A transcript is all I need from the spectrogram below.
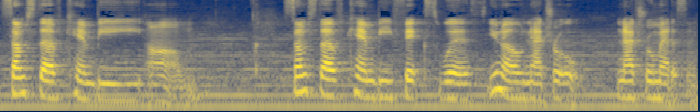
some stuff can be um, some stuff can be fixed with you know natural natural medicine.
